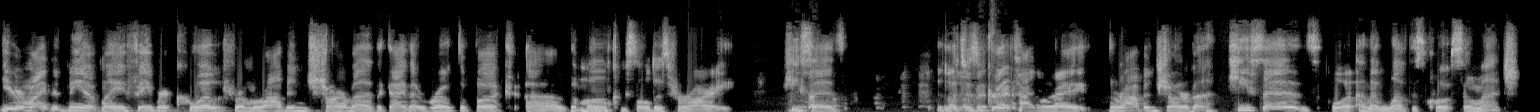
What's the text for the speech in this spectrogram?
You reminded me of my favorite quote from Robin Sharma, the guy that wrote the book, uh, The Monk Who Sold His Ferrari. He says, which is a great title, right? Robin Sharma. He says, what, and I love this quote so much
